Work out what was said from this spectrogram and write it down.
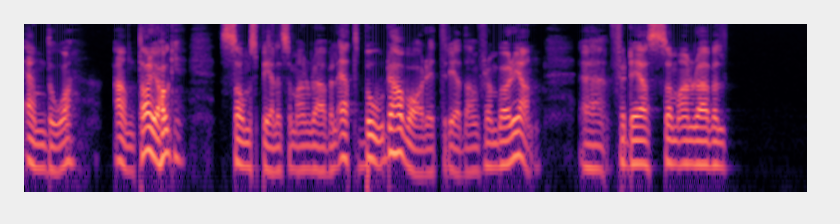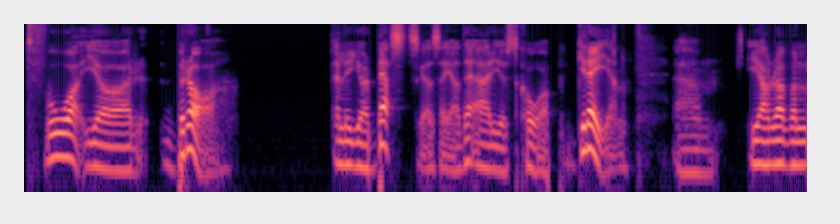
ändå, antar jag, som spelet som Unravel 1 borde ha varit redan från början. Eh, för det som Unravel 2 gör bra, eller gör bäst ska jag säga, det är just co-op-grejen. Eh, I Unravel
